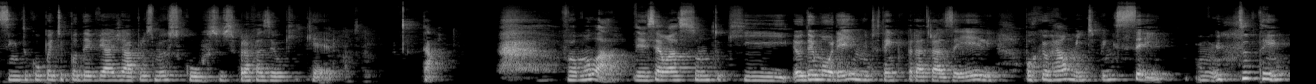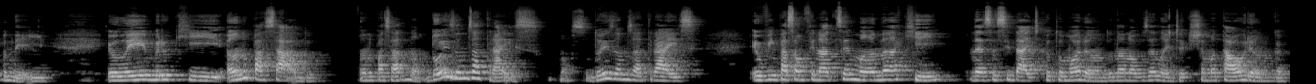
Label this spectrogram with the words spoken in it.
sinto culpa de poder viajar para os meus cursos para fazer o que quero. Tá. Vamos lá. Esse é um assunto que eu demorei muito tempo para trazer ele, porque eu realmente pensei muito tempo nele. Eu lembro que ano passado, ano passado não, dois anos atrás, nossa, dois anos atrás, eu vim passar um final de semana aqui nessa cidade que eu tô morando, na Nova Zelândia, que chama Tauranga.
